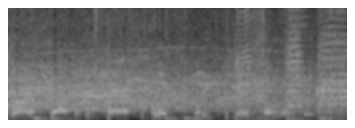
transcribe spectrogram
Ryan Shackleton passed the complete to Ben Kohler.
